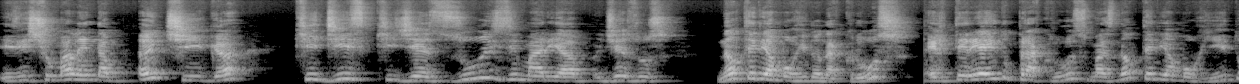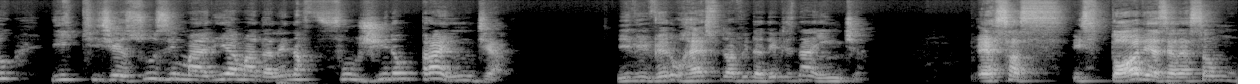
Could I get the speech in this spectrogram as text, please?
existe uma lenda antiga que diz que Jesus e Maria, Jesus não teria morrido na cruz, ele teria ido para a cruz, mas não teria morrido, e que Jesus e Maria Madalena fugiram para a Índia e viveram o resto da vida deles na Índia essas histórias elas são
